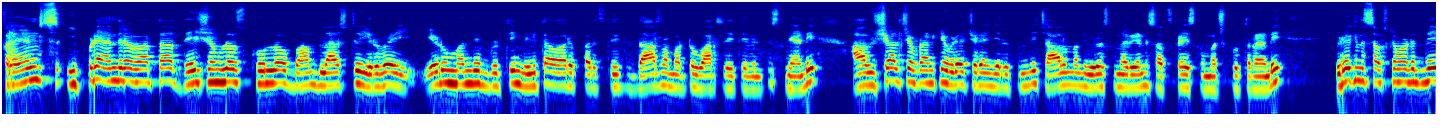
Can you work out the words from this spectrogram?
ఫ్రెండ్స్ ఇప్పుడే అందిన వార్త దేశంలో స్కూల్లో బాంబ్ బ్లాస్ట్ ఇరవై ఏడు మంది మృతి మిగతా వారి పరిస్థితి దారుణం అంటూ వార్తలు అయితే వినిపిస్తున్నాయండి. ఆ విషయాలు చెప్పడానికి వీడియో చేయడం జరుగుతుంది. చాలా మంది వీడియోస్ ఉన్నారు కానీ సబ్స్క్రైబ్ చేసుకొని మర్చిపోతున్నారండి. వీడియో కింద సబ్స్క్రైబ్ ఉంటుంది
